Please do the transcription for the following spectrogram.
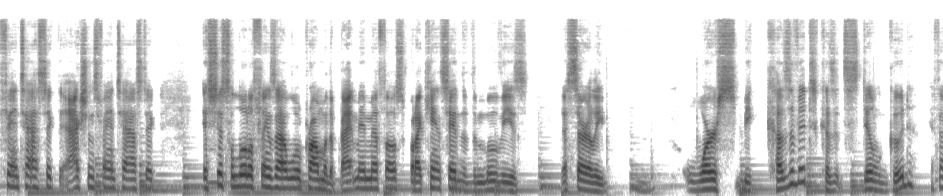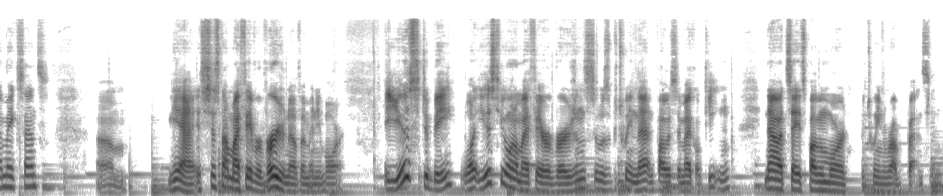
fantastic, the action's fantastic. It's just a little things I have a little problem with the Batman mythos, but I can't say that the movie is necessarily worse because of it, because it's still good, if that makes sense. Um, yeah, it's just not my favorite version of him anymore. It used to be. Well, it used to be one of my favorite versions. It was between that and probably say Michael Keaton. Now I'd say it's probably more between Robert Pattinson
